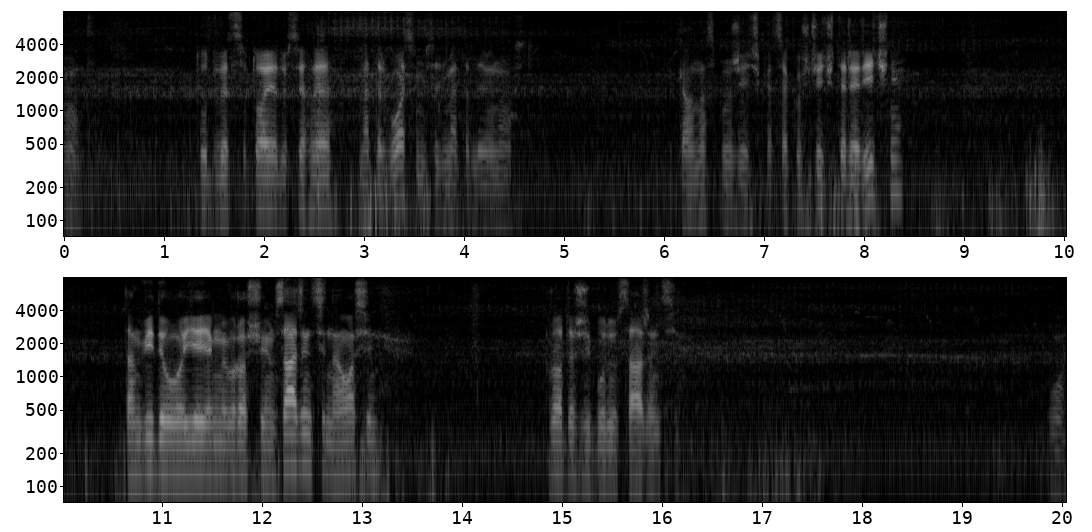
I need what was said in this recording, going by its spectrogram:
От. Тут висотою досягли 1,80 м, метр 90 Така у нас плужичка. Це кущі 4-річні. Там відео є, як ми вирощуємо саджанці на осінь. Продажі будуть саджанці. От.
